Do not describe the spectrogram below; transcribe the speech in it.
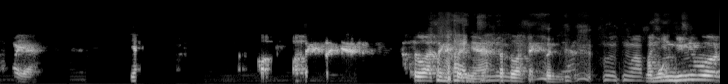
apa ya ya ketua sektornya ketua sektornya Ngomong gini bun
